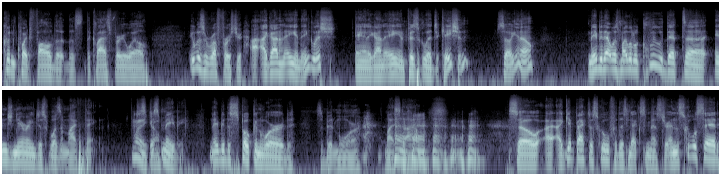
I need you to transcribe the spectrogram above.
couldn't quite follow the the, the class very well. It was a rough first year. I, I got an A in English, and I got an A in physical education. So you know, maybe that was my little clue that uh, engineering just wasn't my thing. Just, just maybe. Maybe the spoken word is a bit more my style. So I, I get back to school for this next semester, and the school said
